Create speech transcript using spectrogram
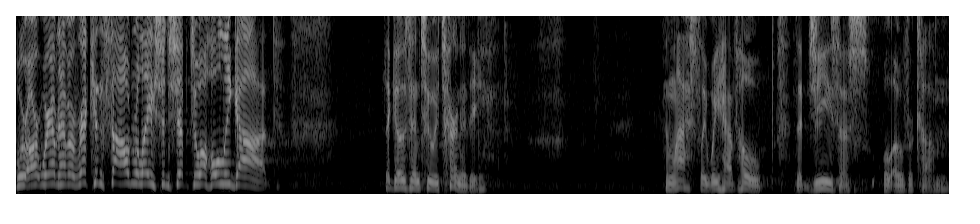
we're, we're able to have a reconciled relationship to a holy God that goes into eternity. And lastly, we have hope that Jesus will overcome,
